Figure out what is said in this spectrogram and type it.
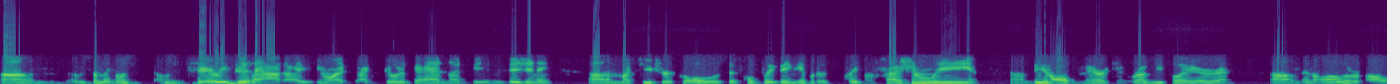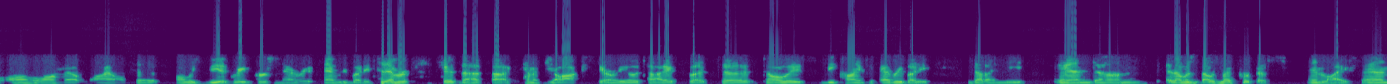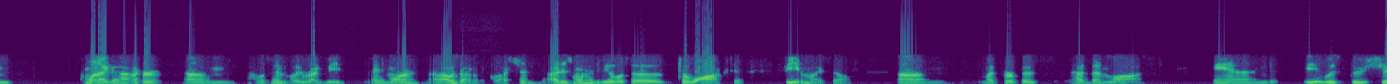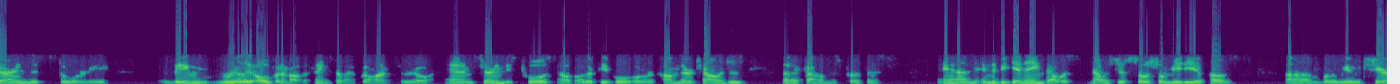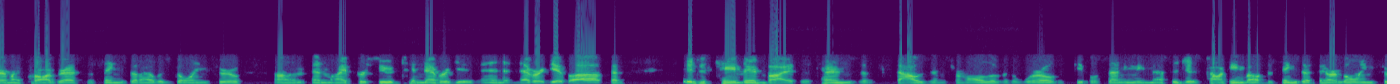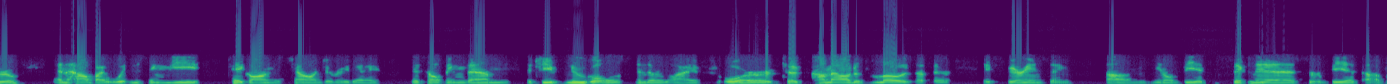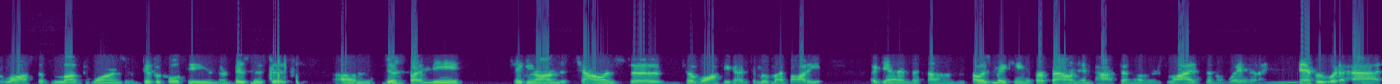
Um, it was something I was I was very good at. I you know I'd, I'd go to bed and I'd be envisioning um, my future goals of hopefully being able to play professionally, and, uh, be an all American rugby player, and um, and all, all, all along that while to always be a great person to every, everybody, to never fit that uh, kind of jock stereotype, but to, to always be kind to everybody that I meet. And, um, and that was that was my purpose in life. And when I got hurt, um, I wasn't going to play rugby anymore. I was out of the question. I just wanted to be able to to walk, to feed myself. Um, my purpose had been lost, and it was through sharing this story, being really open about the things that I've gone through, and sharing these tools to help other people overcome their challenges that I found this purpose. And in the beginning, that was that was just social media posts um, where we would share my progress, the things that I was going through, um, and my pursuit to never give in and never give up. And it just came in by the tens of thousands from all over the world of people sending me messages talking about the things that they're going through and how by witnessing me take on this challenge every day, it's helping them achieve new goals in their life or to come out of lows that they're experiencing. Um, you know, be it sickness or be it uh, loss of loved ones or difficulty in their businesses. Um, just by me taking on this challenge to to walk again, to move my body again, um, I was making a profound impact on others' lives in a way that I never would have had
